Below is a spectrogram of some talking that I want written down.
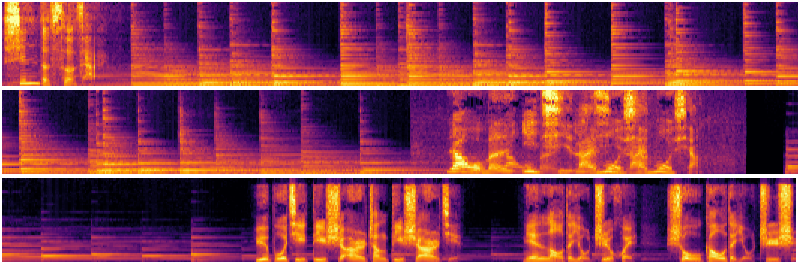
新的色彩。让我们一起来默想。默想。约伯记第十二章第十二节：年老的有智慧，瘦高的有知识。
